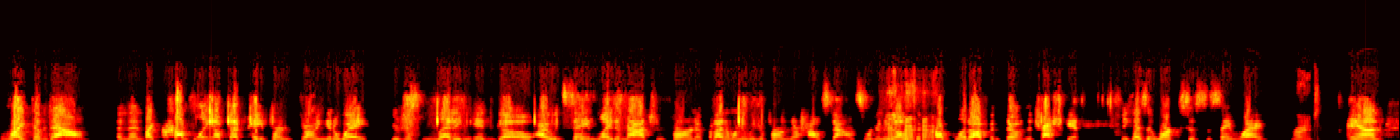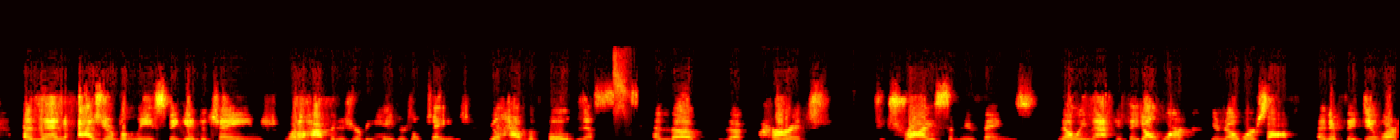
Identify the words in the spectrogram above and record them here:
Write them down. And then by crumpling up that paper and throwing it away, you're just letting it go. I would say light a match and burn it, but I don't want anyone to burn their house down. So we're going to go with the crumple it up and throw it in the trash can because it works just the same way. Right. And and then as your beliefs begin to change, what'll happen is your behaviors will change. You'll mm-hmm. have the boldness and the the courage to try some new things, knowing that if they don't work, you're no worse off. And if they do work,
